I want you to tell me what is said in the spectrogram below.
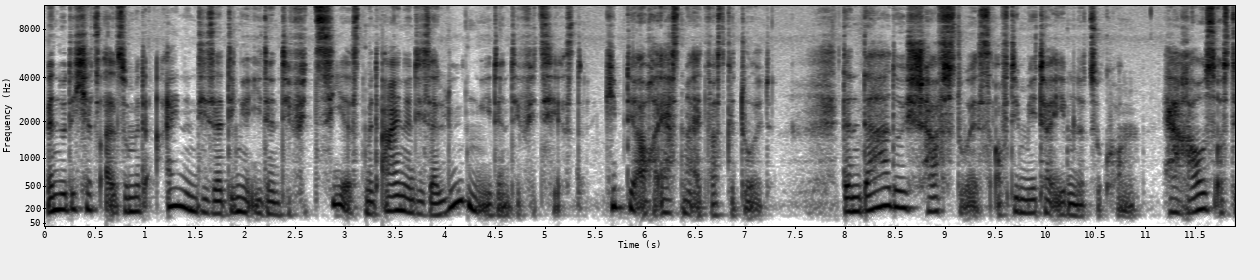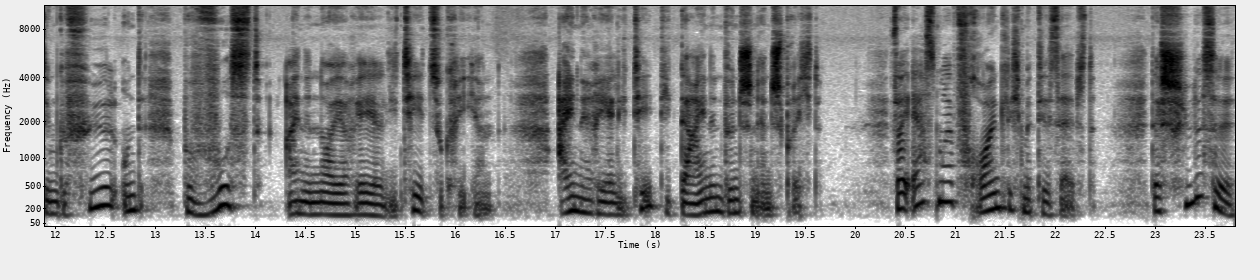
Wenn du dich jetzt also mit einem dieser Dinge identifizierst, mit einer dieser Lügen identifizierst, gib dir auch erstmal etwas Geduld. Denn dadurch schaffst du es, auf die Metaebene zu kommen, heraus aus dem Gefühl und bewusst eine neue Realität zu kreieren. Eine Realität, die deinen Wünschen entspricht. Sei erstmal freundlich mit dir selbst. Der Schlüssel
